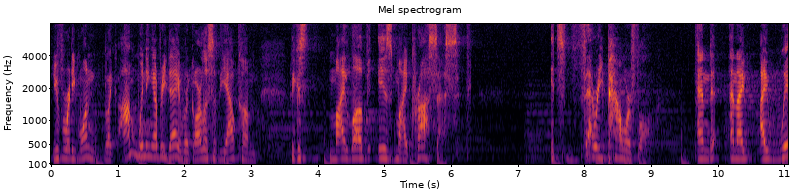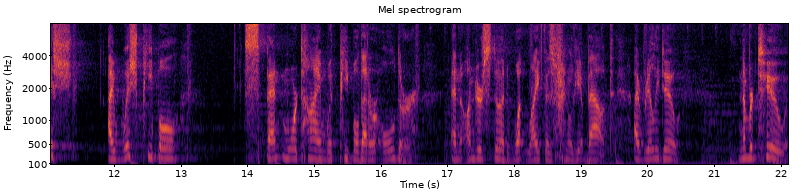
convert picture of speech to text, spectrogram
you've already won. Like, I'm winning every day, regardless of the outcome, because my love is my process. It's very powerful. And, and I, I, wish, I wish people spent more time with people that are older and understood what life is really about. I really do. Number two,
